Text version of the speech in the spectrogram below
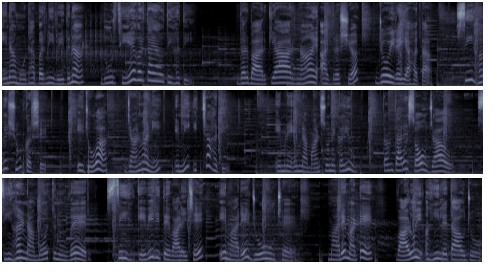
એના મોઢા પરની વેદના દૂરથી એ વર્તાઈ આવતી હતી. દરબાર ક્યારનાય આ દ્રશ્ય જોઈ રહ્યા હતા. સિંહ હવે શું કરશે? એ જોવા જાણવાની એમની ઈચ્છા હતી. એમણે એમના માણસોને કહ્યું, તમ તારે સૌ જાઓ. સિંહણના મોતનું વેર સિંહ કેવી રીતે વાળે છે એ મારે જોવું છે. મારે માટે વાળુંય અહીં લેતા આવજો.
